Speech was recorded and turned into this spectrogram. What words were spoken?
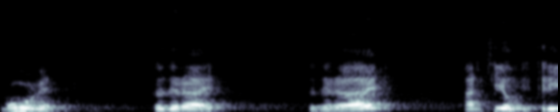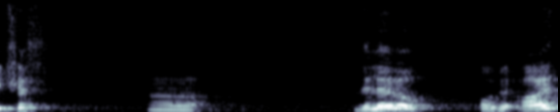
moving to the right, to the right until it reaches uh, the level of the eye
